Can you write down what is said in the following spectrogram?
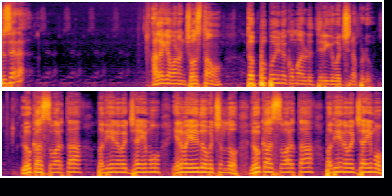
చూసారా? అలాగే మనం చూస్తాం తప్పిపోయిన కుమారుడు తిరిగి వచ్చినప్పుడు. లోకాస్ వార్త పదిహేనవ అధ్యాయము ఇరవై ఐదవ వచనంలో లోకాస్ వార్త పదిహేనవ అధ్యాయము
